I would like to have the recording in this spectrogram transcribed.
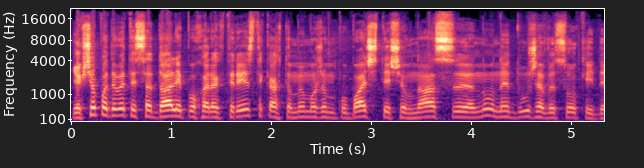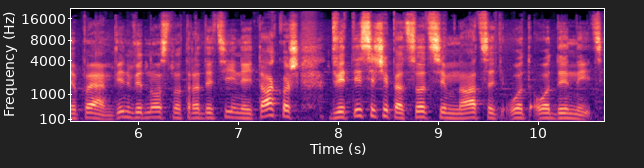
Якщо подивитися далі по характеристиках, то ми можемо побачити, що в нас е, ну, не дуже високий ДПМ. Він відносно традиційний також 2517 от одиниць.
